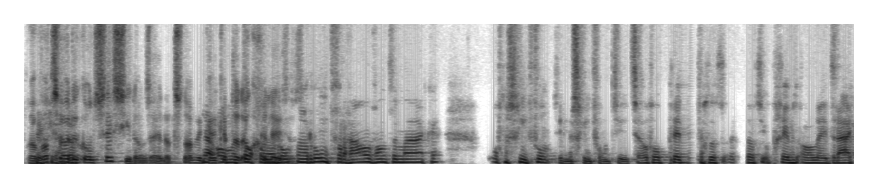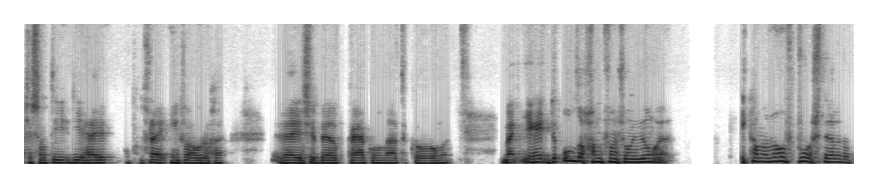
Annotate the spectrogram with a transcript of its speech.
Maar wat zou de concessie dan zijn? Dat snap ik. Ja, ik heb om dat er ook gelezen. een, een rond verhaal van te maken. Of misschien vond, hij, misschien vond hij het zelf wel prettig dat, dat hij op een gegeven moment allerlei draadjes had die, die hij op een vrij eenvoudige wijze bij elkaar kon laten komen. Maar de ondergang van zo'n jongen, ik kan me wel voorstellen dat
